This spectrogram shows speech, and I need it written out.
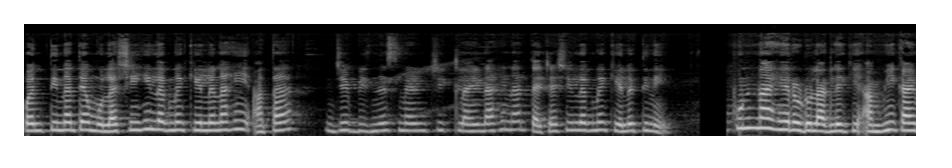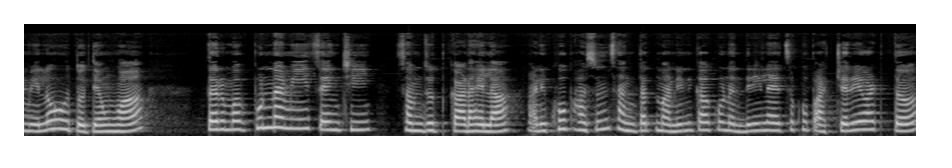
पण तिनं त्या मुलाशीही लग्न केलं नाही. आता जे बिझनेसमॅनची क्लायंट आहे ना त्याच्याशी लग्न केलं तिने. पुन्हा हे रडू लागले की आम्ही काय मेलो होतो तेव्हा? तर मग पुन्हा मी त्यांची समजूत काढायला आणि खूप हसून सांगतात मानिनी काकू नंदिनीला याचं खूप आश्चर्य वाटतं.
